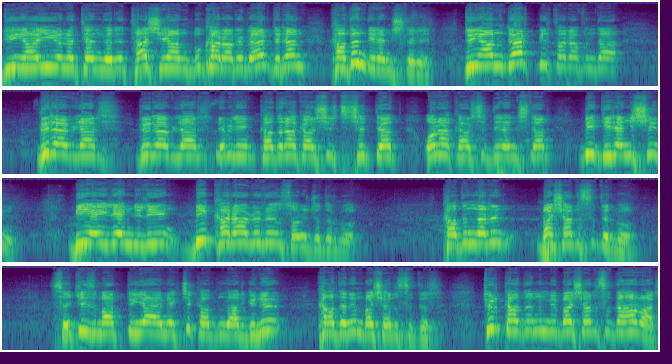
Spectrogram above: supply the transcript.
dünyayı yönetenleri taşıyan bu kararı verdiren kadın direnişleri. Dünyanın dört bir tarafında grevler, grevler, ne bileyim kadına karşı şiddet, ona karşı direnişler bir direnişin, bir eylemliliğin, bir kararlılığın sonucudur bu. Kadınların başarısıdır bu. 8 Mart Dünya Emekçi Kadınlar Günü kadının başarısıdır. Türk kadının bir başarısı daha var.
